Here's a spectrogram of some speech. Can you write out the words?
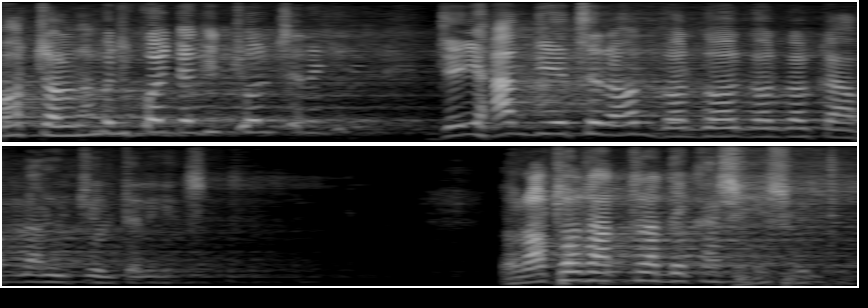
রথ চলে না। বলছি কইটা কি চলছে নাকি? যেই হাত দিয়েছে রথ, গড় গড় গড় গড় আপনা আপনি চলতে লেগেছে। রথযাত্রা দেখা শেষ হইল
